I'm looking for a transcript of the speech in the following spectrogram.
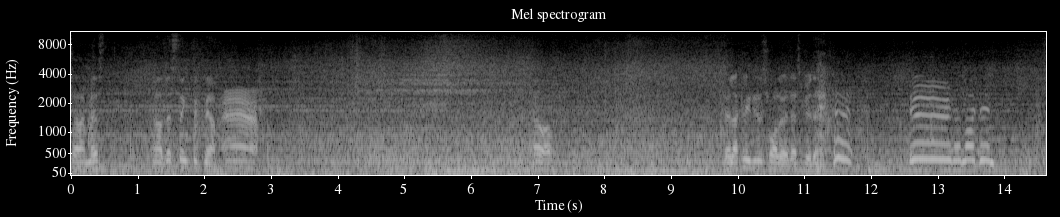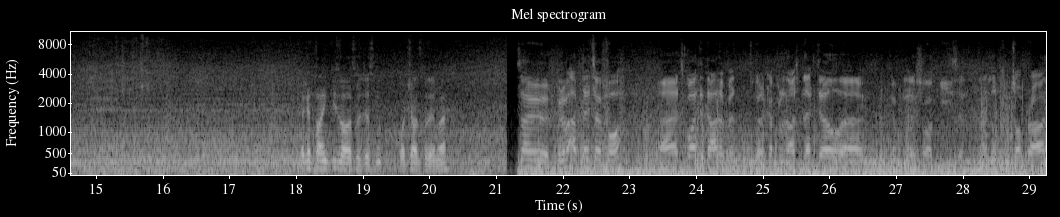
that I missed. Oh, this thing picked me up. Ah. Oh well. Yeah, luckily didn't swallow it, that's good. yeah, that locked in. Like a tandjies daar so, just watch out for them, eh? So, bit of an update so far. Uh, it's down a bit. It's got a couple of nice blacktail, uh, a couple of sharkies, and a little John Brown.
